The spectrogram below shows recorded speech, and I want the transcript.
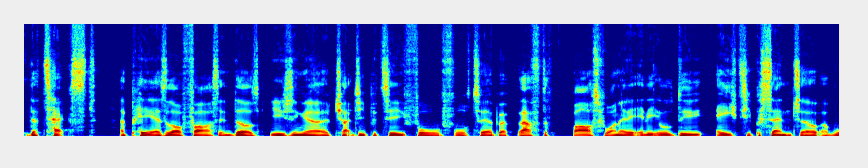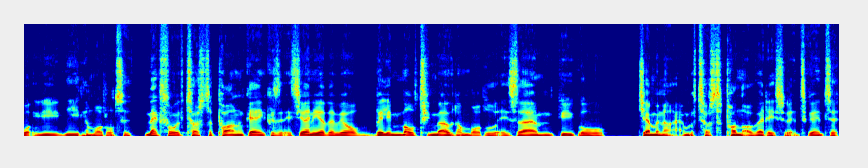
the text appears a lot faster. It does using a ChatGPT 4 4 Turbo. That's the fast one, and it, will do 80% of, of, what you need a model to. Next one we've touched upon again, because it's the only other real really multimodal model, is um, Google Gemini, and we've touched upon that already. So to go into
